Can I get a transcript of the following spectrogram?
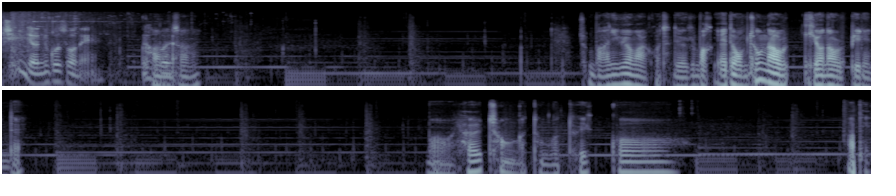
찐 연구소네. 감사네. 좀 많이 위험할 것 같은데. 여기 막 애들 엄청 나올 기어 나올 빌인데. 뭐 혈청 같은 것도 있고. 앞에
